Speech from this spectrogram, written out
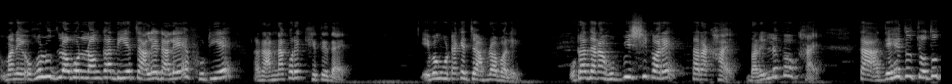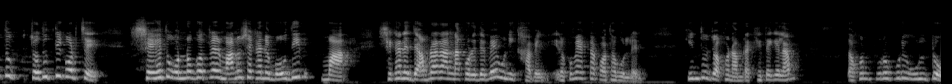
মানে হলুদ, লবণ, লঙ্কা দিয়ে চালে ডালে ফুটিয়ে রান্না করে খেতে দেয় এবং ওটাকে জাবড়া বলে। ওটা যারা হুব্বিসি করে, তারা খায়। বাড়ির লোকেও খায়। তা যেহেতু চতুর্থ, চতুর্থী করছে, সেহেতু অন্য গোত্রের মানুষ এখানে বৌদির মা, সেখানে জাবড়া রান্না করে দেবে, উনি খাবেন। এরকম একটা কথা বললেন। কিন্তু যখন আমরা খেতে গেলাম, তখন পুরোপুরি উল্টো।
